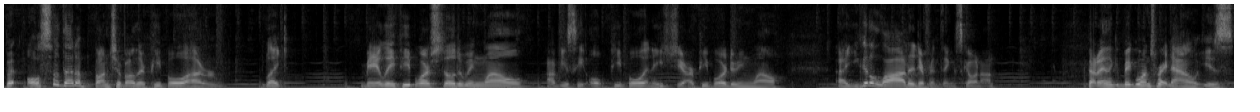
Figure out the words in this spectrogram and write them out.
but also that a bunch of other people are, like, Melee people are still doing well. Obviously, ult people and HDR people are doing well. Uh, you get a lot of different things going on. But I think the big ones right now is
